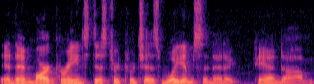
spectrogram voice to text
And then Mark Green's district, which has Williamson in it, and um,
